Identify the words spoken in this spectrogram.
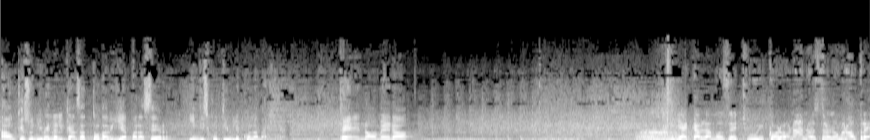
aunque su nivel alcanza todavía para ser indiscutible con la máquina. Fenómeno. Y ya que hablamos de Chuy Corona, nuestro número 3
